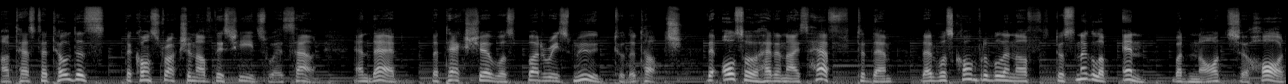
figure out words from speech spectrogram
Our tester told us the construction of these sheets were sound and that the texture was buttery smooth to the touch. They also had a nice heft to them that was comfortable enough to snuggle up in, but not so hot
